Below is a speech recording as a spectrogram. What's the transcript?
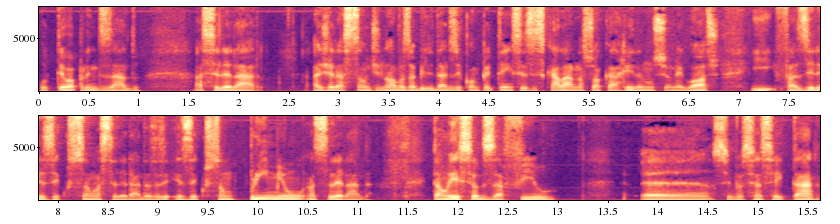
o teu aprendizado, acelerar a geração de novas habilidades e competências, escalar na sua carreira, no seu negócio e fazer execução acelerada, execução premium acelerada. Então, esse é o desafio. É, se você aceitar,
